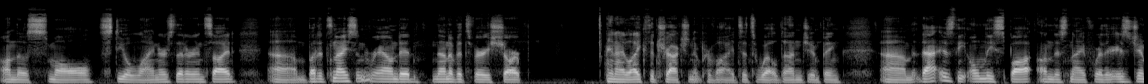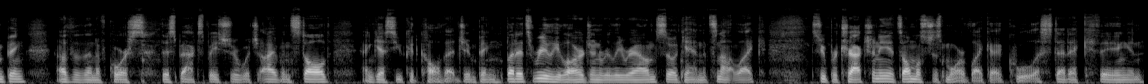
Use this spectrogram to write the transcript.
on those small steel liners that are inside, um, but it's nice and rounded. None of it's very sharp and I like the traction it provides. It's well done jimping. Um, that is the only spot on this knife where there is jimping, other than, of course, this backspacer, which I've installed. I guess you could call that jimping, but it's really large and really round. So again, it's not like super tractiony. It's almost just more of like a cool aesthetic thing and,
